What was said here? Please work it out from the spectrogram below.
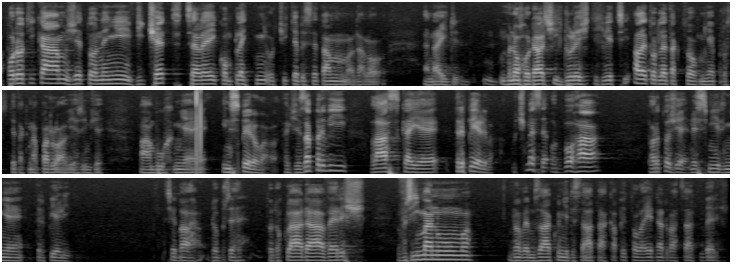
a podotýkám, že to není výčet celý, kompletní, určitě by se tam dalo najít mnoho dalších důležitých věcí, ale tohle tak, co mě prostě tak napadlo a věřím, že pán Bůh mě inspiroval. Takže za prvý, láska je trpělivá. Učme se od Boha, protože je nesmírně trpělivý. Třeba dobře to dokládá verš v Římanům v Novém zákoně 10. kapitola 21. verš.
